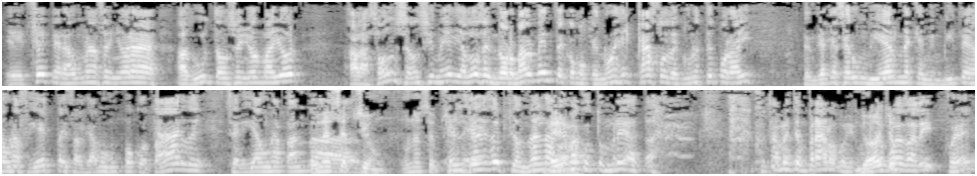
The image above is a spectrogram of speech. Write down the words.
etcétera, una señora adulta, un señor mayor a las 11, 11 y media, 12. Normalmente, como que no es el caso de que uno esté por ahí, Tendría que ser un viernes que me invites a una fiesta y salgamos un poco tarde. Sería una tanda. Una excepción, una excepción. Es, excepción, no es la Yo me acostumbré hasta acostarme temprano porque no puedo salir. Pues,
